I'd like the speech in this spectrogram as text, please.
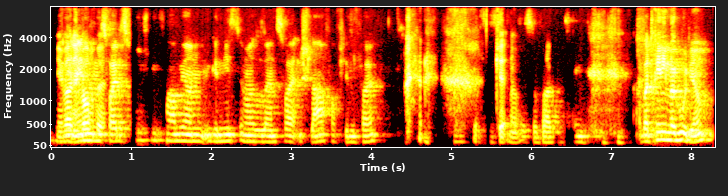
Wie war die Woche? Ein zweites Frühstück, Fabian genießt immer so seinen zweiten Schlaf auf jeden Fall. Das ist, genau. das ist das Ding. Aber Training war gut, ja?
